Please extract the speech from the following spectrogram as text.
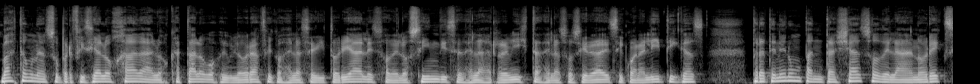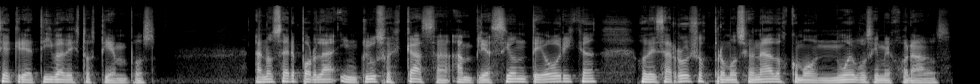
Basta una superficial hojada a los catálogos bibliográficos de las editoriales o de los índices de las revistas de las sociedades psicoanalíticas para tener un pantallazo de la anorexia creativa de estos tiempos a no ser por la incluso escasa ampliación teórica o desarrollos promocionados como nuevos y mejorados.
